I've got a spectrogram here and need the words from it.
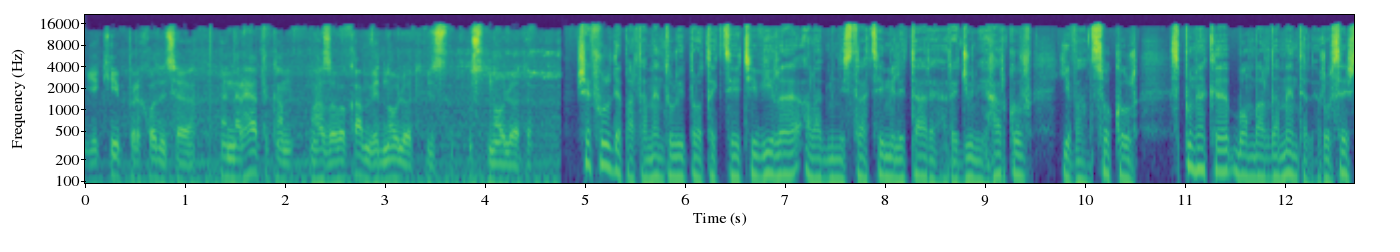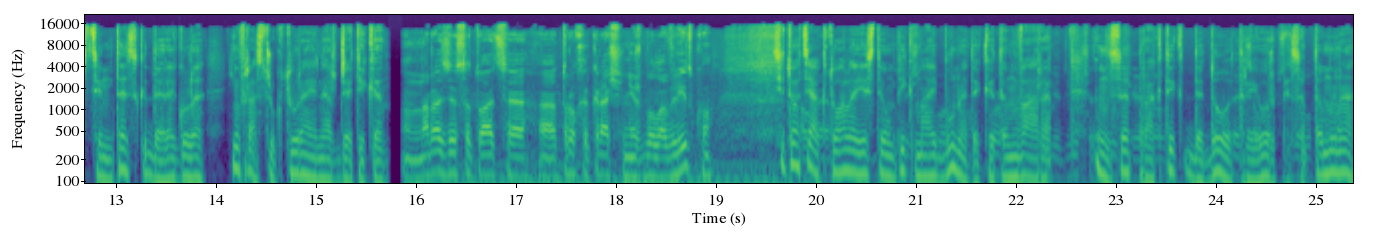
Які приходиться енергетикам, газовикам відновлювати, встановлювати. Șeful Departamentului Protecție Civilă al Administrației Militare a regiunii Harkov, Ivan Sokol, spune că bombardamentele rusești țintesc de regulă infrastructura energetică. Situația actuală este un pic mai bună decât în vară, însă, practic, de două-trei ori pe săptămână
